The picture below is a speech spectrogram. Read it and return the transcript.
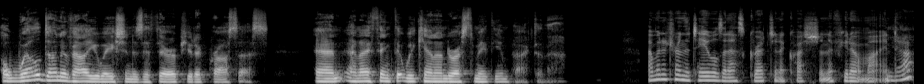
a well done evaluation is a therapeutic process. And, and I think that we can't underestimate the impact of that. I'm going to turn the tables and ask Gretchen a question, if you don't mind. Yeah.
